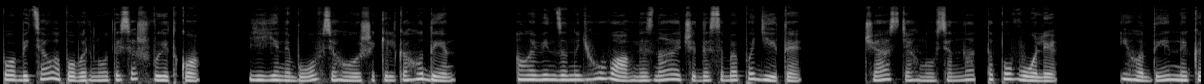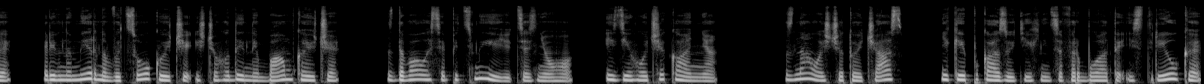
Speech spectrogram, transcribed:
пообіцяла повернутися швидко, її не було всього лише кілька годин, але він занудьгував, не знаючи, де себе подіти. Час тягнувся надто поволі, і годинники, рівномірно вицокуючи і щогодини бамкаючи, здавалося, підсміюються з нього і з його чекання, знали, що той час, який показують їхні циферблати і стрілки,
